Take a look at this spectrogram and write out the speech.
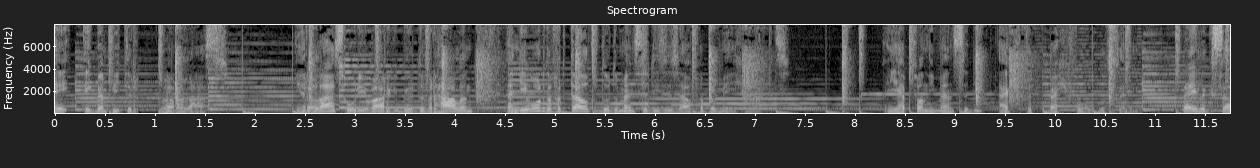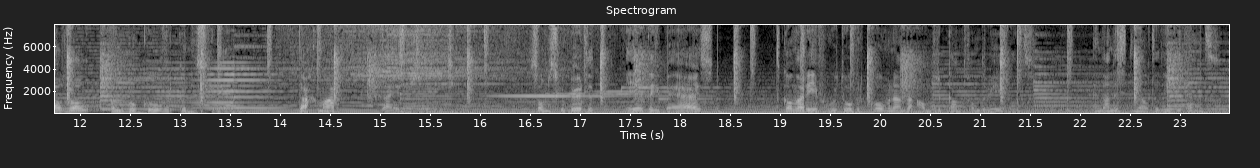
Hey, ik ben Pieter van Relaas. In Relaas hoor je waar gebeurde verhalen en die worden verteld door de mensen die ze zelf hebben meegemaakt. En je hebt van die mensen die echte pechvogels zijn. Eigenlijk zelfs al een boek over kunnen schrijven. Dag maar, dat is er zo eentje. Soms gebeurt het heel dicht bij huis. Het kan daar even goed overkomen aan de andere kant van de wereld. En dan is het niet altijd evident.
